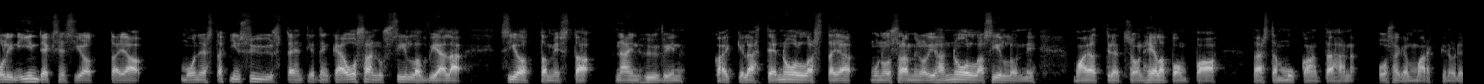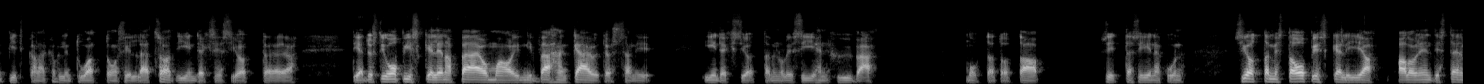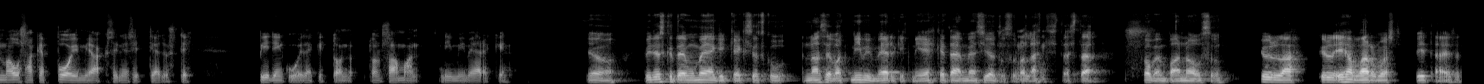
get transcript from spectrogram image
olin indeksisijoittaja monestakin syystä. En tietenkään osannut silloin vielä sijoittamista näin hyvin. Kaikki lähtee nollasta ja mun osaaminen oli ihan nolla silloin, niin mä ajattelin, että se on helpompaa päästä mukaan tähän osakemarkkinoiden pitkän aikavälin tuottoon sillä, että sä oot indeksisijoittaja ja tietysti opiskelijana pääoma oli niin vähän käytössä, niin indeksisijoittaminen oli siihen hyvä, mutta tota, sitten siinä kun sijoittamista opiskelin ja aloin entistä enemmän osakepoimijaksi, niin sitten tietysti pidin kuitenkin ton, ton saman nimimerkin. Joo, pitäisikö Teemu meidänkin keksiä jotkut nasevat nimimerkit, niin ehkä tämä meidän sijoitusura lähtisi tästä kovempaan nousuun. Kyllä, kyllä ihan varmasti pitäisi.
